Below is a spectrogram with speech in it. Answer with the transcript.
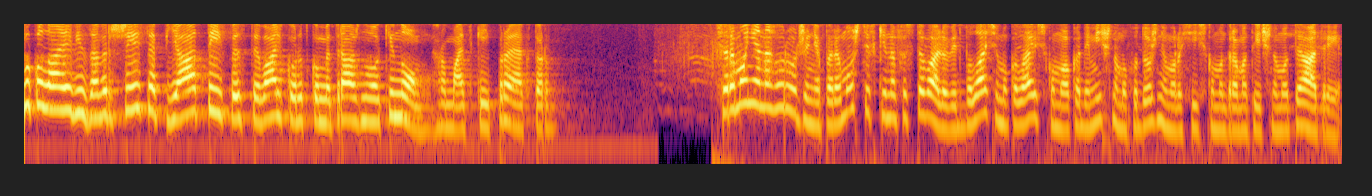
Миколаєві завершився п'ятий фестиваль короткометражного кіно Громадський проектор. Церемонія нагородження переможців кінофестивалю відбулась у Миколаївському академічному художньому російському драматичному театрі.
